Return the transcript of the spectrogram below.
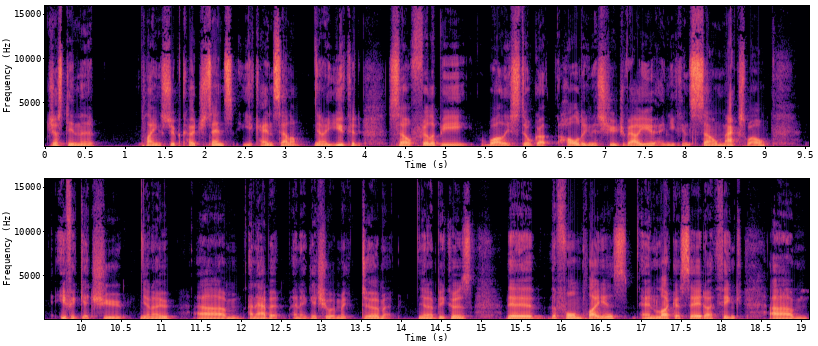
just in the playing super coach sense, you can sell him. You know, you could sell Philippe while he's still got holding this huge value, and you can sell Maxwell if it gets you, you know, um, an Abbott and it gets you a McDermott. You know, because they're the form players, and like I said, I think. Um,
